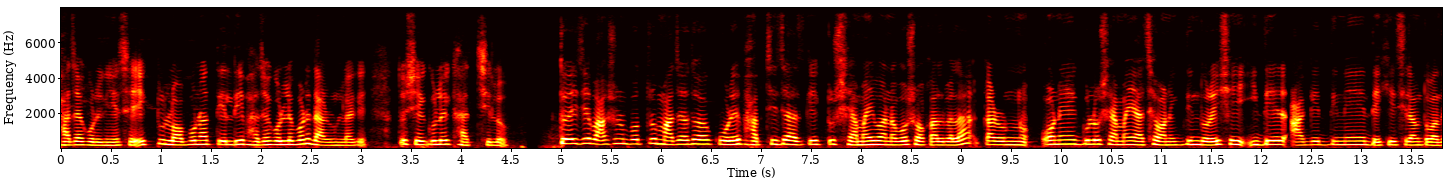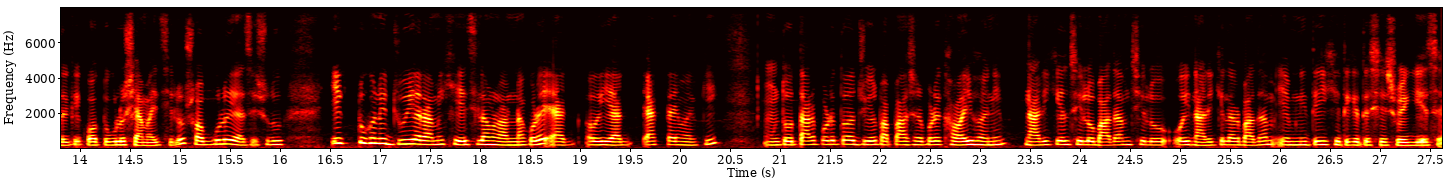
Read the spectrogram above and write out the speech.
ভাজা করে নিয়েছে। একটু লবণ আর তেল দিয়ে ভাজা করলে পরে দারুণ লাগে। তো সেগুলোই খাচ্ছিল। তো এই যে বাসনপত্র মাজা ধোয়া করে ভাবছি যে আজকে একটু শ্যামাই বানাবো সকালবেলা। কারণ অনেকগুলো শ্যামাই আছে অনেক দিন ধরেই। সেই ঈদের আগের দিনে দেখিয়েছিলাম তোমাদেরকে কতগুলো শ্যামাই ছিল। সবগুলোই আছে। শুধু একটুখানি জুই আর আমি খেয়েছিলাম রান্না করে এক, ওই এক এক টাইম আর কি। তো তারপরে তো আর জুইয়ের পাপা আসার পরে খাওয়াই হয়নি। নারিকেল ছিল, বাদাম ছিল, ওই নারিকেল আর বাদাম এমনিতেই খেতে খেতে শেষ হয়ে গিয়েছে।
